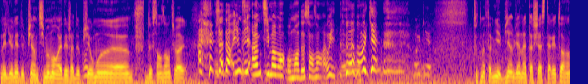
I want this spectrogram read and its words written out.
on est lyonnais depuis un petit moment, ouais, déjà depuis au moins euh, pff, 200 ans, tu vois. J'adore, il me dit un petit moment, au moins 200 ans, ah oui. ok, ok. Toute ma famille est bien, bien attachée à ce territoire. hein.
